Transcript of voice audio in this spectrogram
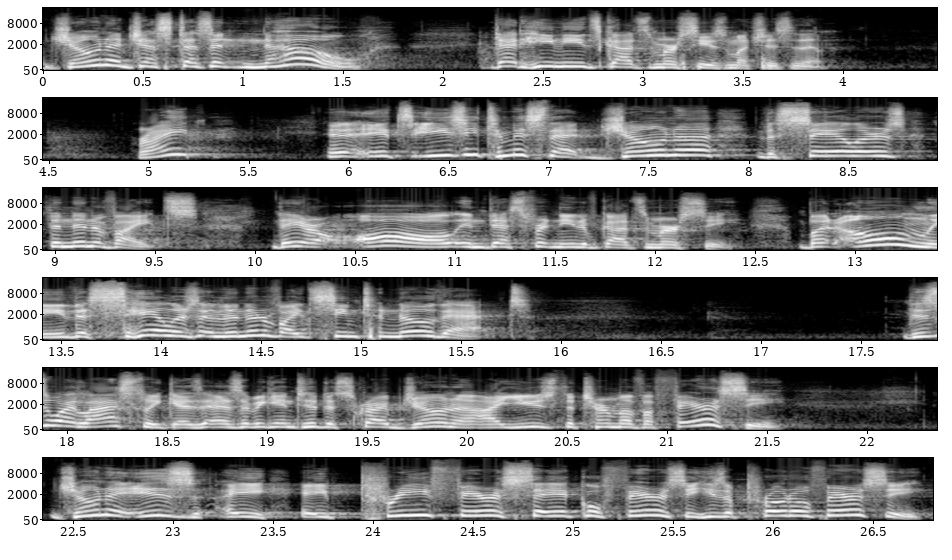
Jonah just doesn't know that he needs God's mercy as much as them. Right? It's easy to miss that. Jonah, the sailors, the Ninevites, they are all in desperate need of God's mercy. But only the sailors and the Ninevites seem to know that. This is why last week, as, as I began to describe Jonah, I used the term of a Pharisee. Jonah is a, a pre Pharisaical Pharisee, he's a proto Pharisee.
